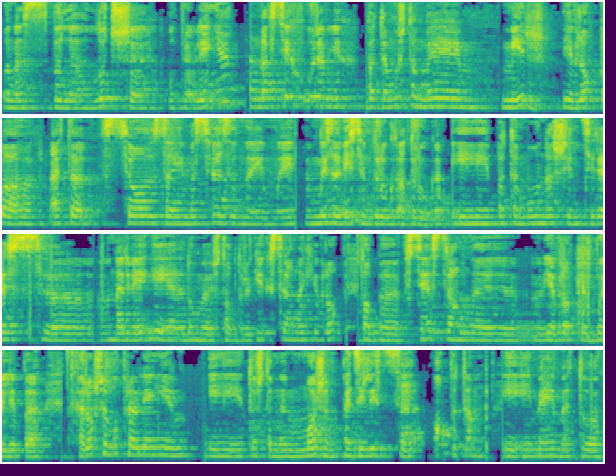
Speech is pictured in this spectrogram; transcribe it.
у нас было лучшее управление на всех уровнях, потому что мы мир, Европа, это все взаимосвязано, и мы, мы зависим друг от друга. И потому наш интерес э, в Норвегии, я думаю, что в других странах Европы, чтобы все страны в Европе были бы хорошим управлением, и то, что мы можем поделиться опытом и имеем эту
